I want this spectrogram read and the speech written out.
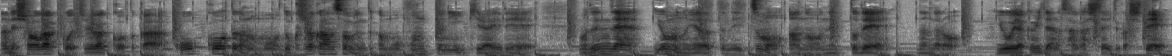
なんで、小学校、中学校とか、高校とかのもう読書感想文とかもう本当に嫌いで、もう全然読むの嫌だったんで、いつもあのネットで、なんだろう、要約みたいなの探したりとかして、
